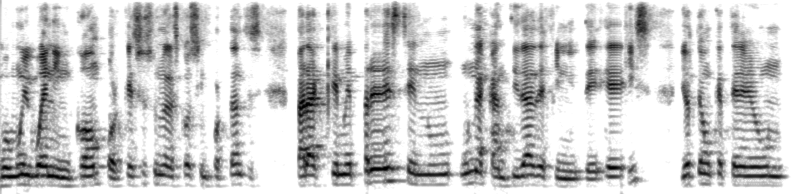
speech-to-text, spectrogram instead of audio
muy buen income, porque eso es una de las cosas importantes. Para que me presten una cantidad de, de, X, yo tengo que tener un,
